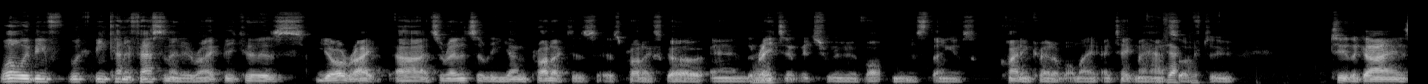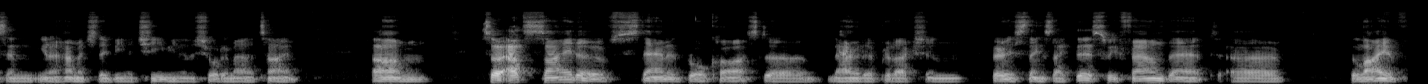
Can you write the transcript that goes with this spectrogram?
Well, we've been we've been kind of fascinated, right? Because you're right, uh, it's a relatively young product as as products go, and the mm. rate at which we're evolving this thing is quite incredible. I, I take my hats exactly. off to to the guys and you know how much they've been achieving in a short amount of time. Um, so outside of standard broadcast, uh, narrative production, various things like this, we found that uh, the live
